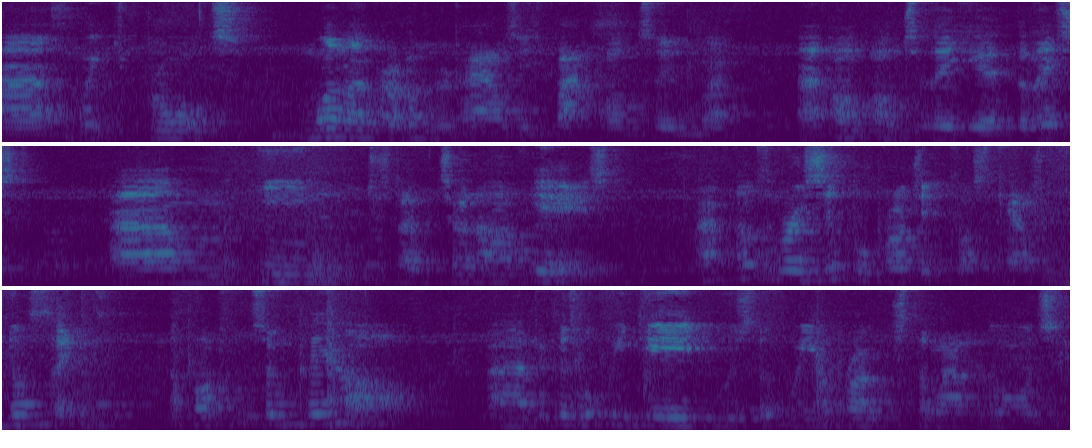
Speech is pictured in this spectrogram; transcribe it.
uh, which brought well over 100 houses back onto uh, uh, on, onto the uh, the list um, in just over two and a half years. Uh, that was a very simple project, cost the council nothing apart from some PR. Uh, because what we did was that we approached the landlords,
